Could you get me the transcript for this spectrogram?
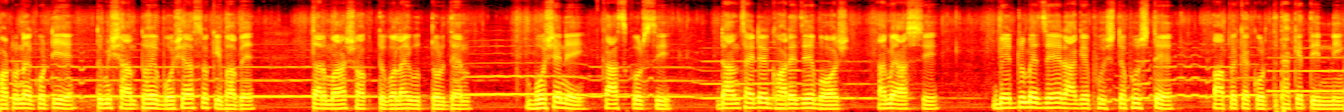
ঘটনা ঘটিয়ে তুমি শান্ত হয়ে বসে আছো কীভাবে? তার মা শক্ত গলায় উত্তর দেন, বসে নেই, কাজ করছি। ডান সাইডের ঘরে যেয়ে বস। আমি আসছি। বেডরুমে যেয়ে রাগে ফুসতে ফুসতে অপেক্ষা করতে থাকে তিন্নি।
